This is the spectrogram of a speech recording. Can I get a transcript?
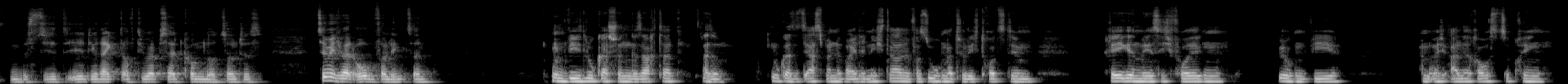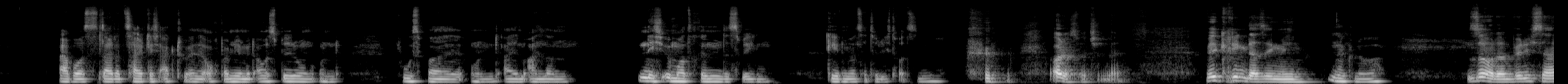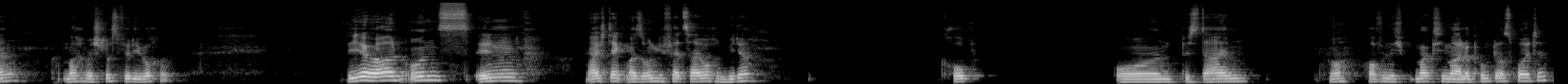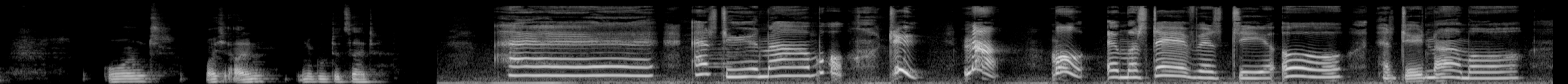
Müsst ihr direkt auf die Website kommen, dort sollte es ziemlich weit oben verlinkt sein. Und wie Lukas schon gesagt hat, also Lukas ist erstmal eine Weile nicht da. Wir versuchen natürlich trotzdem regelmäßig Folgen irgendwie an euch alle rauszubringen. Aber es ist leider zeitlich aktuell auch bei mir mit Ausbildung und Fußball und allem anderen nicht immer drin. Deswegen geben wir uns natürlich trotzdem. oh, das wird schon werden. Wir kriegen das irgendwie hin. Na klar. So, dann würde ich sagen, machen wir Schluss für die Woche. Wir hören uns in, ja, ich denke mal so ungefähr zwei Wochen wieder. Grob. Und bis dahin, ja, hoffentlich maximale Punktausbeute. Und euch allen eine gute Zeit. Hey, es Dynamo, Dynamo, immer stehen wir dir, oh, es Dynamo.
